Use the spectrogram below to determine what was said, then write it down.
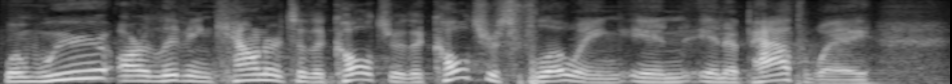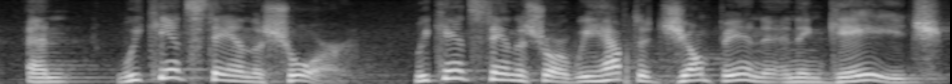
When we are living counter to the culture, the culture's flowing in, in a pathway, and we can't stay on the shore. We can't stay on the shore. We have to jump in and engage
